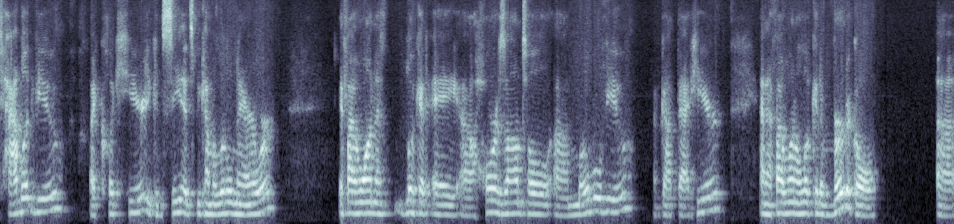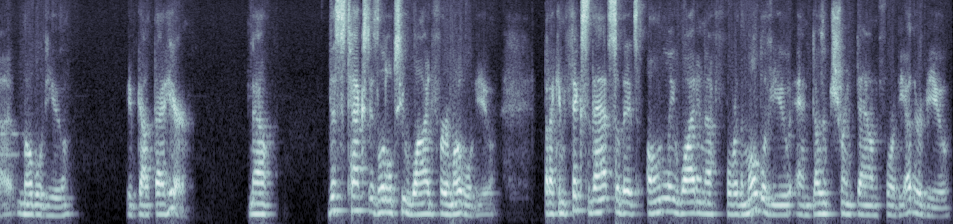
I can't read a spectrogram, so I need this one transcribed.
tablet view. If I click here, you can see it's become a little narrower. If I want to look at a, a horizontal uh, mobile view, I've got that here. And if I want to look at a vertical uh, mobile view, we've got that here. Now, this text is a little too wide for a mobile view, but I can fix that so that it's only wide enough for the mobile view and doesn't shrink down for the other view.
